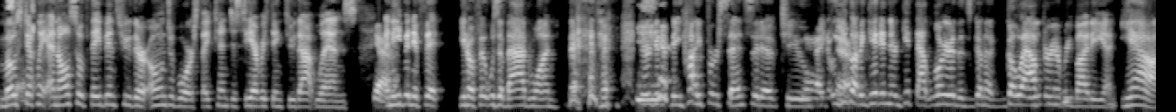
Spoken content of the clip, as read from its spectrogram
Most so. definitely. And also, if they've been through their own divorce, they tend to see everything through that lens. Yeah. And even if it you know, if it was a bad one, then they're yeah. going to be hypersensitive to, yeah, you know, yeah. you got to get in there, get that lawyer that's going to go after mm-hmm. everybody. And yeah.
